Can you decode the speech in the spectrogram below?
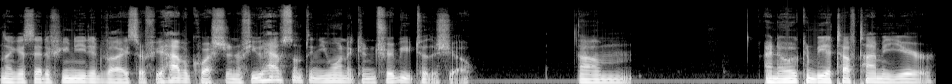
like I said, if you need advice or if you have a question or if you have something you want to contribute to the show, um, I know it can be a tough time of year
